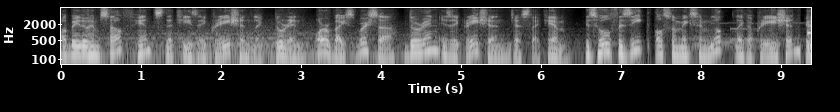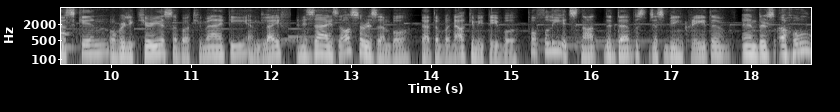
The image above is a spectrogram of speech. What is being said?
Albedo himself hints that he is a creation like Durin, or vice versa, Durin is a creation just like him. His whole physique also makes him look like a creation, pale skin, overly curious about humanity and life, and his eyes also resemble that of an alchemy table. Hopefully it's not the devs just being creative, and there's a whole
